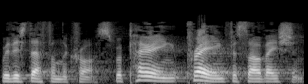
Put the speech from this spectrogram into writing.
with his death on the cross. We're praying, praying for salvation.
